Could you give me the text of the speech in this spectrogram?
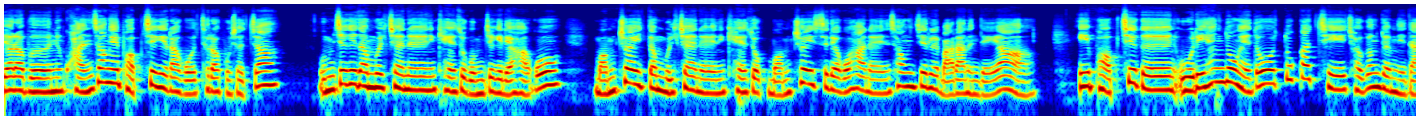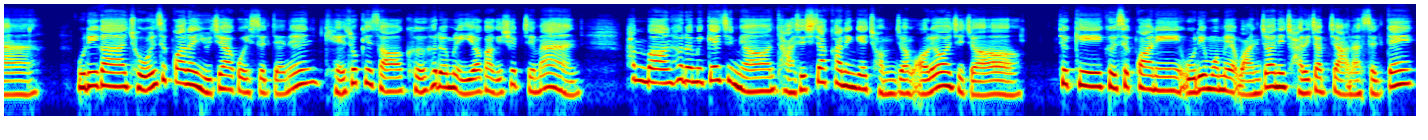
여러분, 관성의 법칙이라고 들어보셨죠? 움직이던 물체는 계속 움직이려 하고 멈춰있던 물체는 계속 멈춰 있으려고 하는 성질을 말하는데요. 이 법칙은 우리 행동에도 똑같이 적용됩니다. 우리가 좋은 습관을 유지하고 있을 때는 계속해서 그 흐름을 이어가기 쉽지만 한번 흐름이 깨지면 다시 시작하는 게 점점 어려워지죠. 특히 그 습관이 우리 몸에 완전히 자리 잡지 않았을 때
